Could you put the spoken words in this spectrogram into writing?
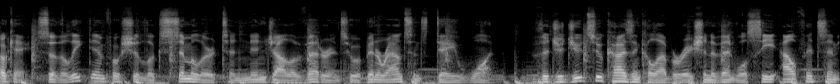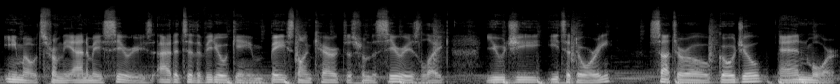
Okay, so the leaked info should look similar to Ninjala veterans who have been around since day one. The Jujutsu Kaisen collaboration event will see outfits and emotes from the anime series added to the video game based on characters from the series like Yuji Itadori, Satoru Gojo, and more,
